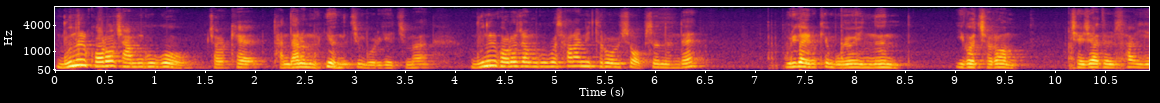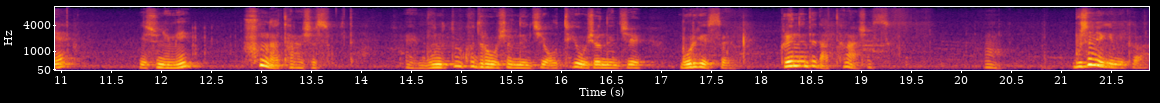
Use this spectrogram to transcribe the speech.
문을 걸어 잠그고 저렇게 단단한 문이었는지 모르겠지만 문을 걸어 잠그고 사람이 들어올 수 없었는데 우리가 이렇게 모여 있는 이것처럼 제자들 사이에 예수님이 훅 나타나셨습니다. 예, 문 뚫고 들어오셨는지 어떻게 오셨는지 모르겠어요. 그랬는데 나타나셨어요. 어. 무슨 얘기입니까?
